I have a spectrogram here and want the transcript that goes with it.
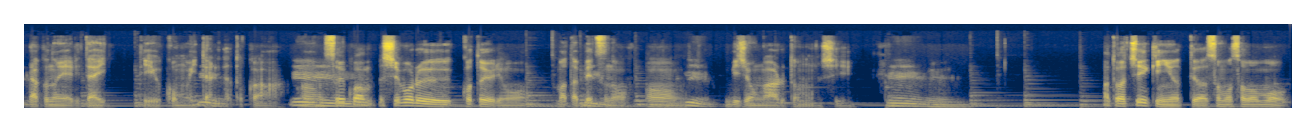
酪農やりたいっていう子もいたりだとか、うんうんそういう子は絞ることよりも、また別の、うんうん。ビジョンがあると思うし、う。うんんあとは地域によってはそもそももう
